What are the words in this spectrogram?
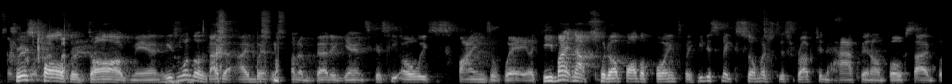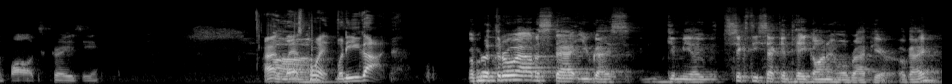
some Chris Paul's a dog, man. He's one of those guys that I wouldn't want to bet against because he always finds a way. Like he might not put up all the points, but he just makes so much disruption happen on both sides of the ball. It's crazy. All right, last uh, point. What do you got? I'm going to throw out a stat. You guys give me a 60 second take on it. We'll wrap here. Okay.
